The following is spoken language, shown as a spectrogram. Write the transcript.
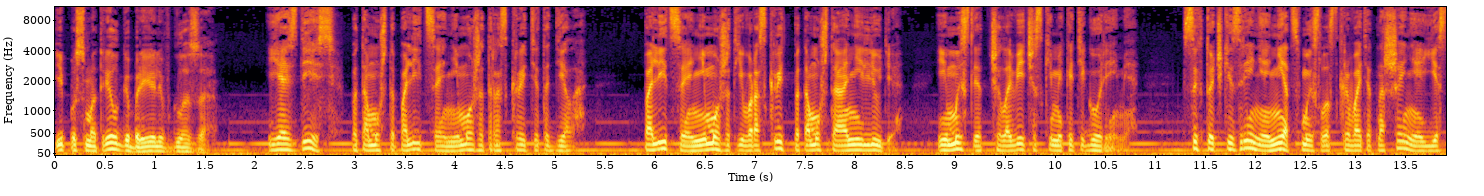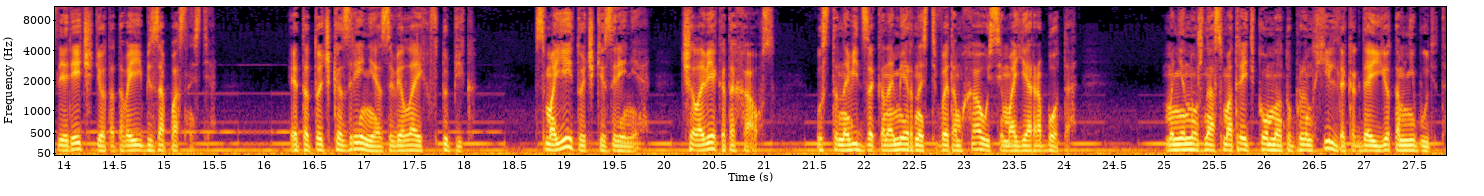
и посмотрел Габриэле в глаза. «Я здесь, потому что полиция не может раскрыть это дело. Полиция не может его раскрыть, потому что они люди и мыслят человеческими категориями. С их точки зрения нет смысла скрывать отношения, если речь идет о твоей безопасности. Эта точка зрения завела их в тупик. С моей точки зрения, человек – это хаос. Установить закономерность в этом хаосе – моя работа. Мне нужно осмотреть комнату Брюнхильда, когда ее там не будет.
